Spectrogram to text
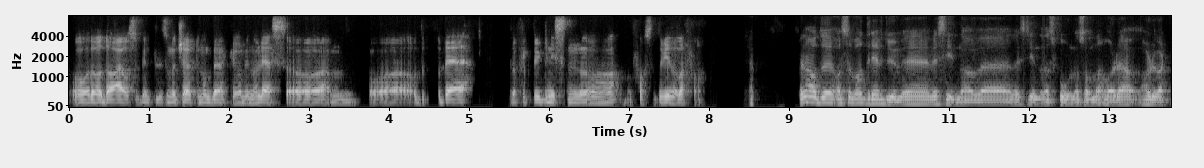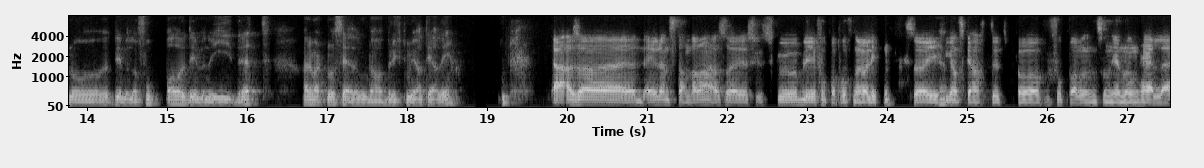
og det var da jeg også begynte liksom å kjøpe noen bøker og begynne å lese. Og, um, og, og det, da fikk du gnisten og, og fortsette videre derfra. Men hadde, altså, Hva drev du med ved siden av, eh, ved siden av skolen og sånn? da? Det, har du vært noe, drevet med noe fotball, har du drevet med noe idrett? Har det vært noen steder hvor du har brukt mye av tida di? Ja, altså, Det er jo den standarden. Altså, jeg skulle jo bli fotballproff da jeg var liten. Så jeg gikk ja. ganske hardt ut på, fotballen sånn, gjennom hele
